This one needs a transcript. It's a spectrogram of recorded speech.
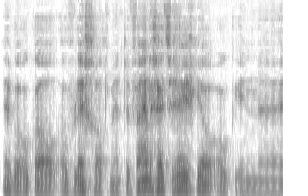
We hebben ook al overleg gehad met de veiligheidsregio, ook in, eh,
